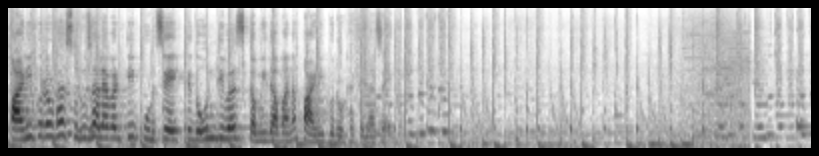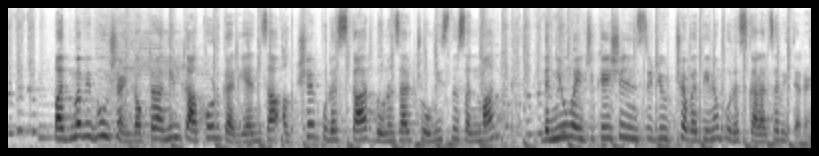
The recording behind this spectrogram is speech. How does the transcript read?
पाणीपुरवठा सुरू झाल्यावरती पुढचे एक ते दोन दिवस कमी दाबानं पाणीपुरवठा केला जाईल. पद्मविभूषण डॉक्टर अनिल काकोडकर यांचा अक्षय पुरस्कार दोन हजार चोवीसनं सन्मान द न्यू एज्युकेशन इन्स्टिट्यूटच्या वतीनं पुरस्काराचं वितरण.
